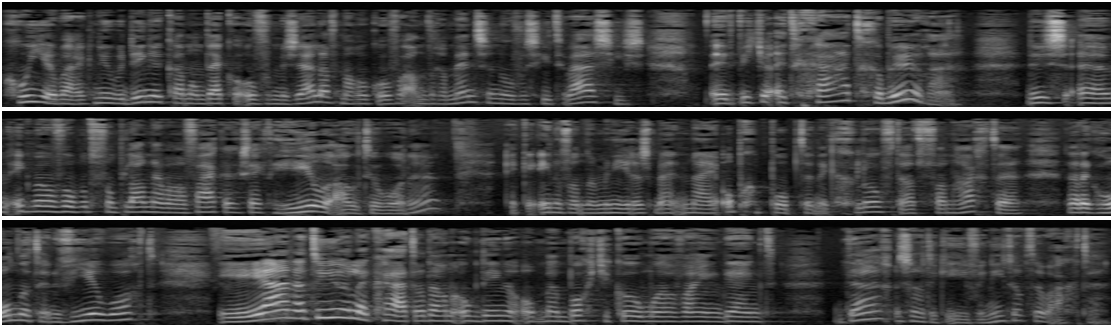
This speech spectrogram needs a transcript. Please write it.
groeien, waar ik nieuwe dingen kan ontdekken over mezelf, maar ook over andere mensen en over situaties. Weet je, het gaat gebeuren. Dus um, ik ben bijvoorbeeld van plan, hebben we al vaker gezegd, heel oud te worden ik, een of andere manier is bij mij opgepopt en ik geloof dat van harte, dat ik 104 word. Ja, natuurlijk gaat er dan ook dingen op mijn bordje komen waarvan je denkt, Daar zat ik even niet op te wachten.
